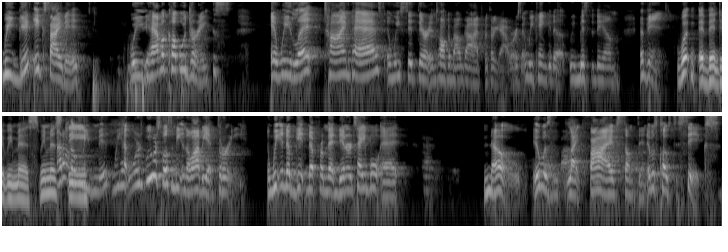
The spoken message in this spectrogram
we get excited. We have a couple drinks. And we let time pass and we sit there and talk about God for three hours and we can't get up. We miss the damn event. What event did we miss? We missed I don't know if the. we missed. We had we're, we were supposed to meet in the lobby at three, and we ended up getting up from that dinner table at no, it was like five something. It was close to six.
